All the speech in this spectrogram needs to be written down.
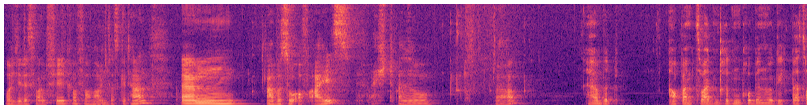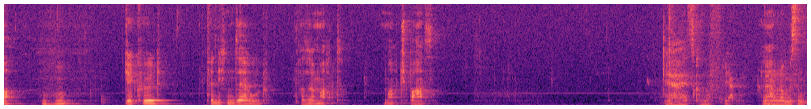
oh je, das war ein Fehlkauf, warum habe ich das getan? Ähm, aber so auf Eis, echt, also, ja. Ja, wird auch beim zweiten, dritten Probieren wirklich besser. Mhm. Gekühlt finde ich ihn sehr gut. Also er macht, macht Spaß. Ja, jetzt kommen wir. Ja. Wenn man noch ein bisschen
